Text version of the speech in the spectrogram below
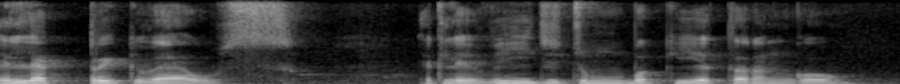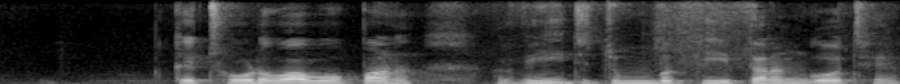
ઇલેક્ટ્રિક વેવ્સ એટલે વીજ ચુંબકીય તરંગો. કે છોડવાઓ પણ વીજ ચુંબકીય તરંગો છે,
